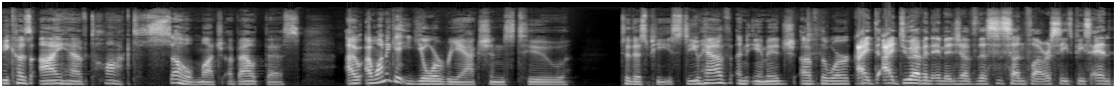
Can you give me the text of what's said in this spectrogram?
because I have talked so much about this, I, I want to get your reactions to to this piece. Do you have an image of the work? I, I do have an image of this sunflower seeds piece, and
